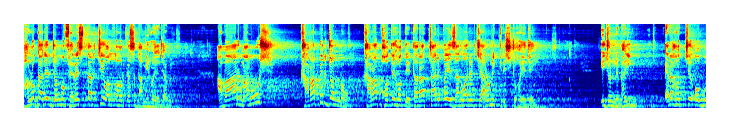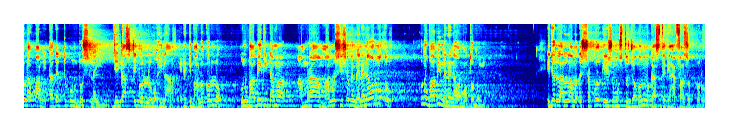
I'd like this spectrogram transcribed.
ভালো কাজের জন্য ফেরেস্তার চেয়ে আল্লাহর কাছে দামি হয়ে যাবে। আবার মানুষ খারাপের জন্য খারাপ হতে হতে তারা চার পায়ে জানোয়ারের চেয়ে আরও নিকৃষ্ট হয়ে যায়। এই জন্যে ভাই, এরা হচ্ছে অবুলা পানি, তাদের তো কোনো দোষ নাই। যে কাজটি করল মহিলা, এটা কি ভালো করল? কোনোভাবেই কি এটা আমরা মানুষ হিসেবে মেনে নেওয়ার মতো? কোনোভাবেই মেনে নেওয়ার মতো নই। এই জন্য আল্লাহ আমাদের সকলকে এই সমস্ত জঘন্য কাজ থেকে হেফাজত করো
